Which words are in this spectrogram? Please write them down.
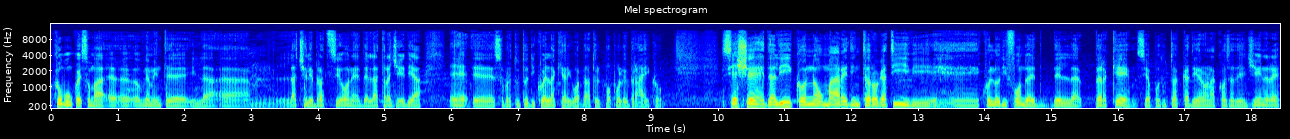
comunque insomma eh, eh ovviamente il, eh, la celebrazione della tragedia è eh, soprattutto di quella che ha riguardato il popolo ebraico. Si esce da lì con un mare di interrogativi quello di fondo è del perché sia potuto accadere una cosa del genere,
